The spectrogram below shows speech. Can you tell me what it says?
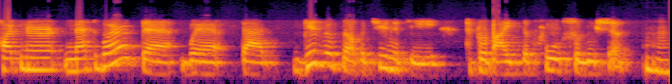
partner network that where that gives us the opportunity to provide the full solution mm-hmm.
